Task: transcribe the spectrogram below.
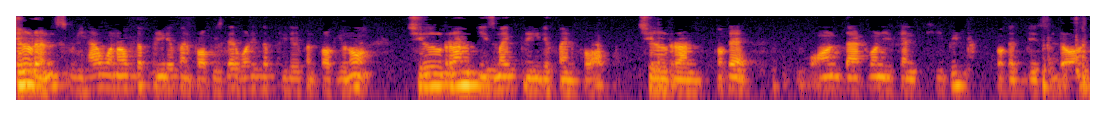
children's we have one of the predefined prop is there. What is the predefined prop? You know children is my predefined prop. Children. Okay. If you want that one you can keep it. Okay this dot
